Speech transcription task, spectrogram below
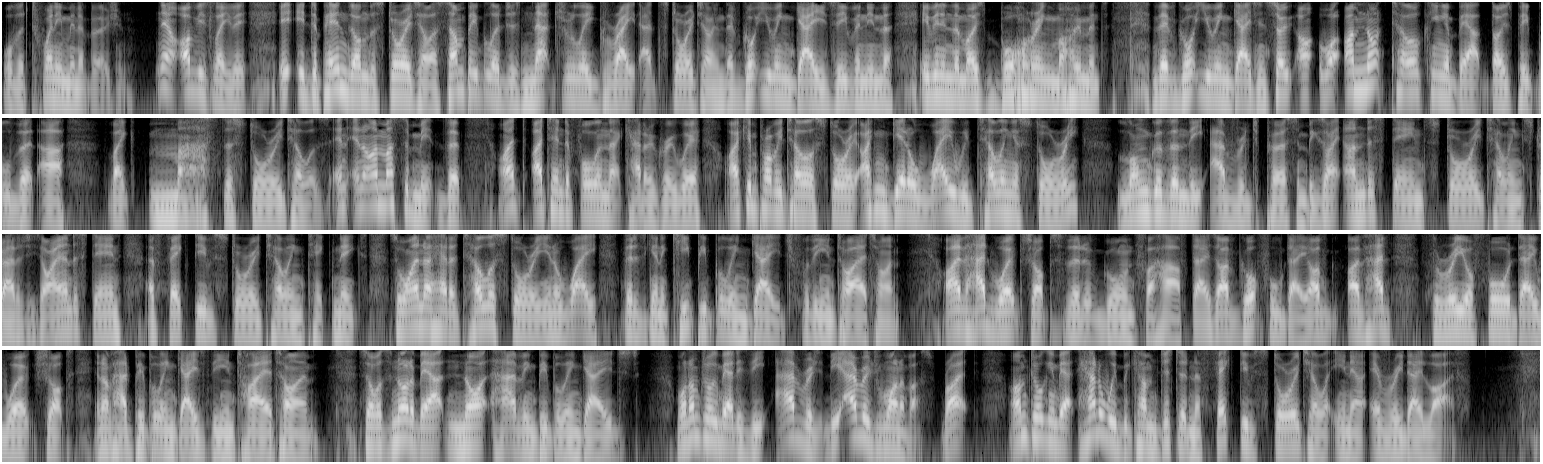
or the 20 minute version? Now, obviously, it, it, depends on the storyteller. Some people are just naturally great at storytelling. They've got you engaged, even in the even in the most boring moments. They've got you engaged, and so uh, well, I'm not talking about those people that are like master storytellers. And and I must admit that I I tend to fall in that category where I can probably tell a story. I can get away with telling a story longer than the average person because I understand storytelling strategies. I understand effective storytelling techniques. So I know how to tell a story in a way that is going to keep people engaged for the entire time. I've had workshops that have gone for half days. I've got full day. I've I've had 3 or 4 day workshops and I've had people engaged the entire time. So it's not about not having people engaged. What I'm talking about is the average the average one of us, right? I'm talking about how do we become just an effective storyteller in our everyday life.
